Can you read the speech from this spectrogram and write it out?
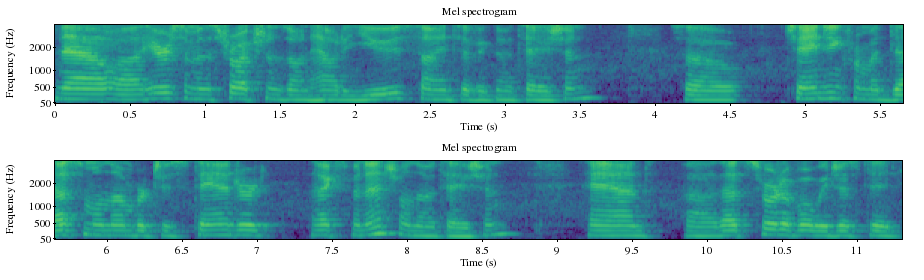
Now, uh, here's some instructions on how to use scientific notation. So, changing from a decimal number to standard exponential notation, and uh, that's sort of what we just did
